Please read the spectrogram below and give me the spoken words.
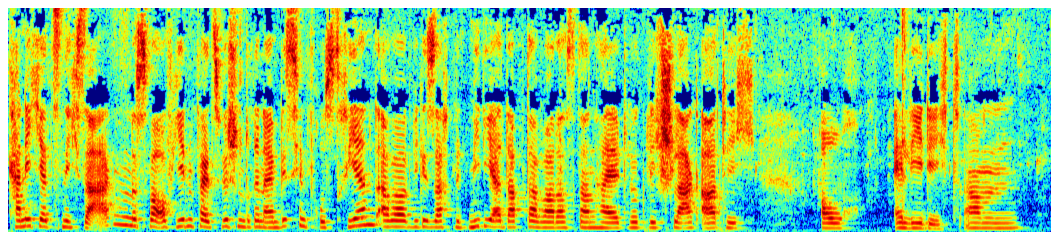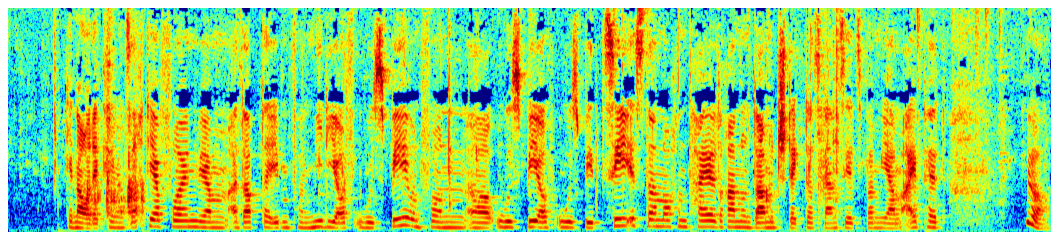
kann ich jetzt nicht sagen. Das war auf jeden Fall zwischendrin ein bisschen frustrierend, aber wie gesagt, mit MIDI-Adapter war das dann halt wirklich schlagartig auch erledigt. Ähm, genau, der Clemens sagte ja vorhin, wir haben Adapter eben von MIDI auf USB und von äh, USB auf USB-C ist dann noch ein Teil dran und damit steckt das Ganze jetzt bei mir am iPad. Ja,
